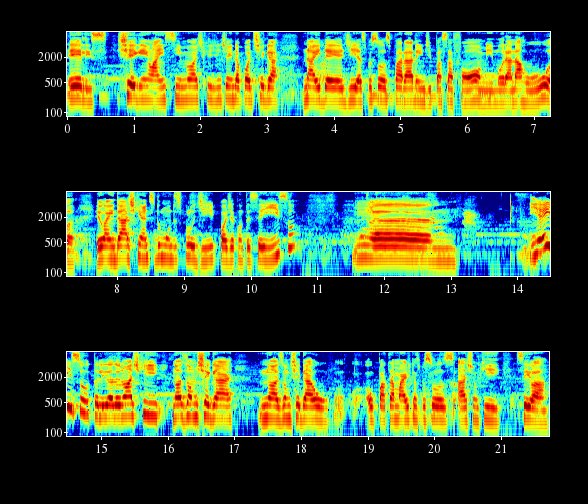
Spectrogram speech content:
eles cheguem lá em cima, eu acho que a gente ainda pode chegar na ideia de as pessoas pararem de passar fome, morar na rua. Eu ainda acho que antes do mundo explodir pode acontecer isso. É, E é isso, tá ligado? Eu não acho que nós vamos chegar, nós vamos chegar ao, ao patamar que as pessoas acham que, sei lá,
